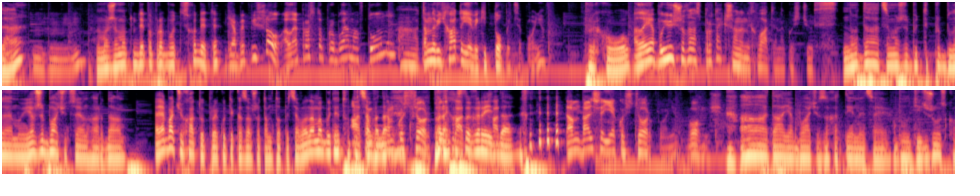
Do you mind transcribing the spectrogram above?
Да? Угу. Ну, можемо туди попробувати сходити. Я би пішов, але просто проблема в тому. А, там навіть хата є, в якій топиться, поняв? Прикол. Але я боюсь, що в нас протекшена не хватить на костюм. Ну да, це може бути проблемою. Я вже бачу цей ангар, да. А я бачу хату, про яку ти казав, що там топиться. Вона, мабуть, не А, топиться, там, вона. там костер, то Вона не просто хата, горить, хата. да. Там далі є костер, поняв? Вогнище. А, да, я бачу за хатиною цею. Обалдіть жорстко.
